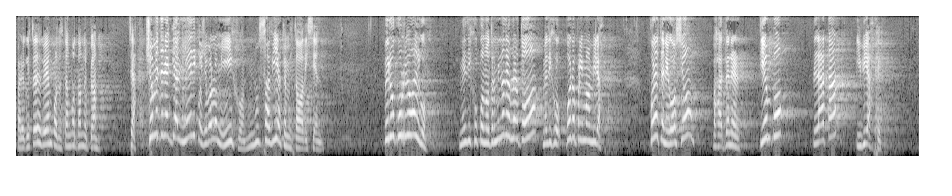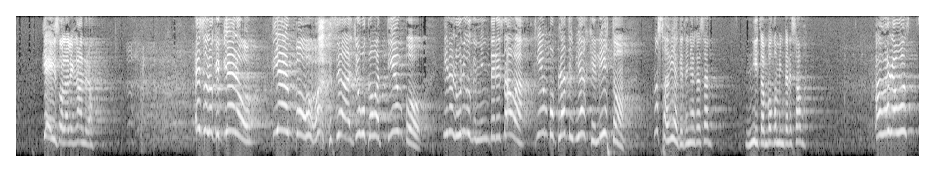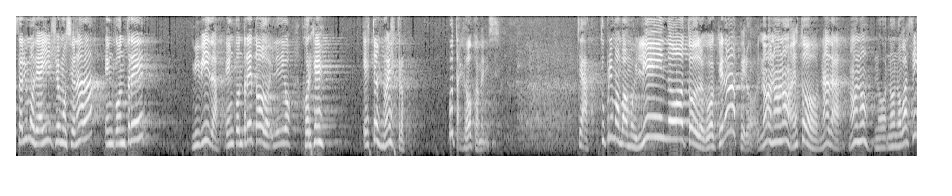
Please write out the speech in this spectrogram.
para que ustedes vean cuando están contando el plan. O sea, yo me tenía que ir al médico a llevarlo a mi hijo. No sabía qué me estaba diciendo. Pero ocurrió algo. Me dijo, cuando terminó de hablar todo, me dijo, bueno, prima, mira, con este negocio vas a tener tiempo, plata y viaje. ¿Qué hizo la Alejandra? Eso es lo que quiero. Tiempo. O sea, yo buscaba tiempo. Era lo único que me interesaba. Tiempo, plata y viaje. Listo. No sabía qué tenía que hacer. Ni tampoco me interesaba. Agarramos, salimos de ahí, yo emocionada, encontré mi vida, encontré todo. Y le digo, Jorge, esto es nuestro. Vos estás loca, me dice. O sea, tu primo va muy lindo, todo lo que vos querás, pero no, no, no, esto nada, no, no, no, no, no va así.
